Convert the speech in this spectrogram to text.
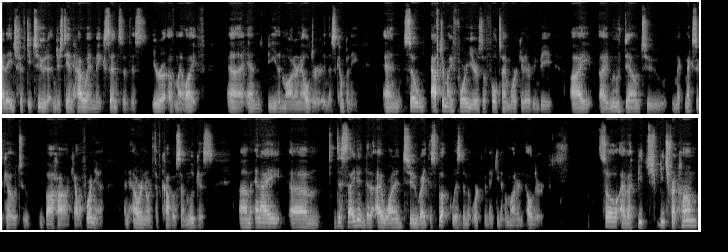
at age 52 to understand how do I make sense of this era of my life uh, and be the modern elder in this company. And so after my four years of full time work at Airbnb, I, I moved down to Me- Mexico, to Baja, California, an hour north of Cabo San Lucas. Um, and I um, decided that I wanted to write this book, Wisdom at Work The Making of a Modern Elder. So I have a beach beachfront home,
